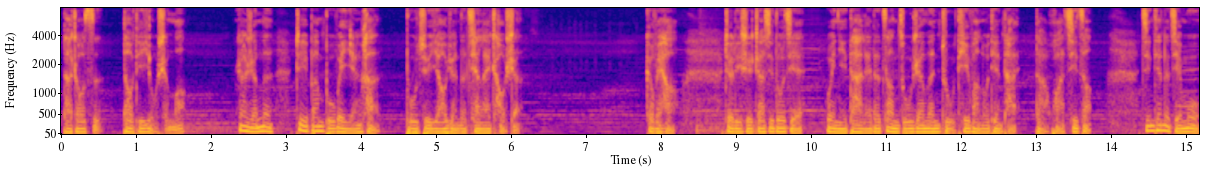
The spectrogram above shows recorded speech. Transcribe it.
大昭寺到底有什么，让人们这般不畏严寒、不惧遥远的前来朝圣？各位好，这里是扎西多杰为你带来的藏族人文主题网络电台《大话西藏》。今天的节目，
